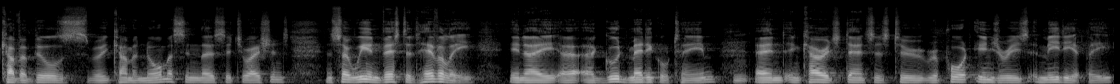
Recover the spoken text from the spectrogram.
cover bills become enormous in those situations, and so we invested heavily in a, a, a good medical team mm. and encouraged dancers to report injuries immediately.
